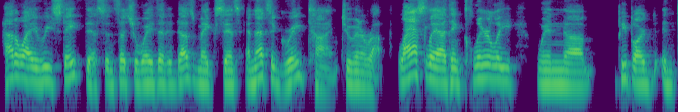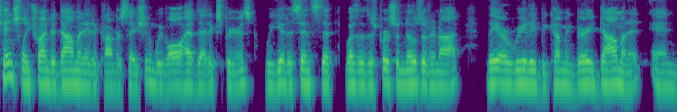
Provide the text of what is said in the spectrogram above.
how do I restate this in such a way that it does make sense. And that's a great time to interrupt. Lastly, I think clearly when uh, people are intentionally trying to dominate a conversation. We've all had that experience. We get a sense that whether this person knows it or not, they are really becoming very dominant and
